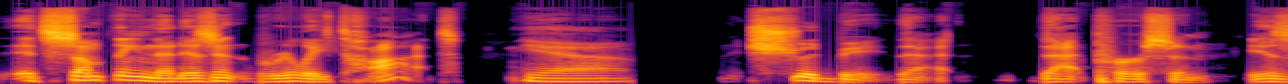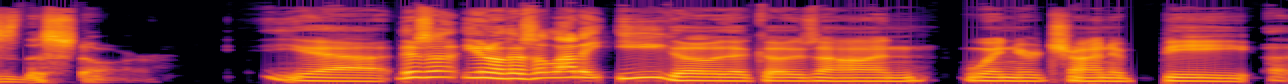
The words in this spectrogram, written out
it's something that isn't really taught. Yeah. It should be that that person is the star. Yeah. There's a you know, there's a lot of ego that goes on when you're trying to be uh,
